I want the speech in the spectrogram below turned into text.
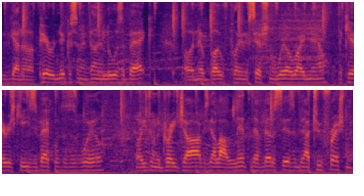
We've got uh, Parry Nickerson and Donnie Lewis are back, uh, and they're both playing exceptional well right now. The Keyes is back with us as well. Uh, he's doing a great job. He's got a lot of length and athleticism. Now two freshmen,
